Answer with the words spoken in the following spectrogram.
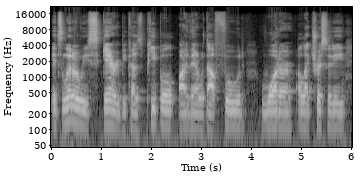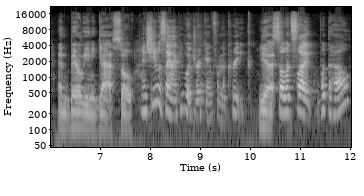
it's literally scary because people are there without food water, electricity, and barely any gas. So And she was saying like people are drinking from the creek. Yeah. So it's like, what the hell?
